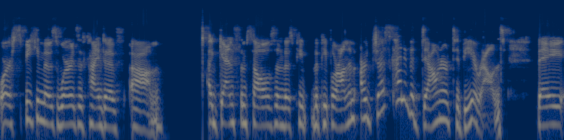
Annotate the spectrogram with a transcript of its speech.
or speaking those words of kind of, um, against themselves and those people, the people around them are just kind of a downer to be around. They,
